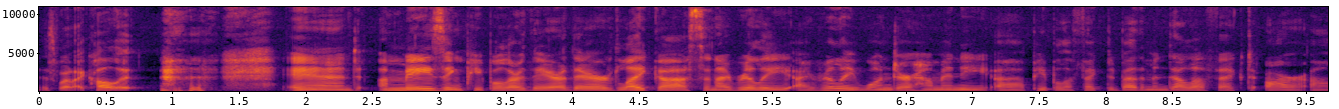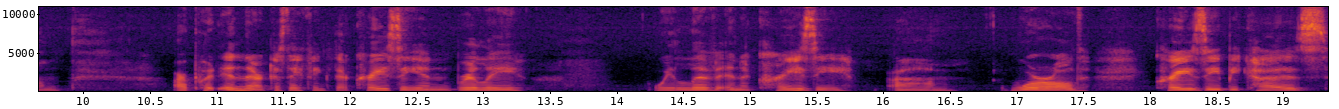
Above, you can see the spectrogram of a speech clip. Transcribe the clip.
is what I call it. and amazing people are there. They're like us, and I really, I really wonder how many uh, people affected by the Mandela effect are um, are put in there because they think they're crazy, and really, we live in a crazy um, world. Crazy because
